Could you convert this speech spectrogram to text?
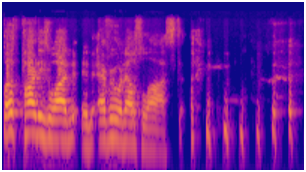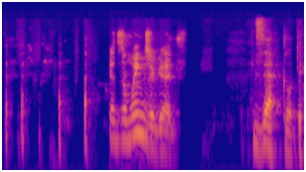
Both parties won and everyone else lost. Because the wings are good. Exactly.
